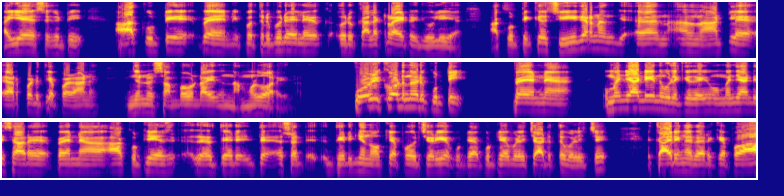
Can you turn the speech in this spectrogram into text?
ഐ എ എസ് കിട്ടി. ആ കുട്ടി പിന്നെ ഇപ്പൊ ത്രിപുരയിലെ ഒരു കലക്ടറായിട്ട് ജോലി ചെയ്യുക ആ കുട്ടിക്ക് സ്വീകരണം നാട്ടിൽ ഏർപ്പെടുത്തിയപ്പോഴാണ് ഇങ്ങനൊരു സംഭവം ഉണ്ടായതെന്ന് നമ്മളും അറിയുന്നത്. കോഴിക്കോട് നിന്ന് ഒരു കുട്ടി പിന്നെ ഉമ്മൻചാണ്ടി എന്ന് വിളിക്കുകയും ഉമ്മൻചാണ്ടി സാറ് പിന്നെ ആ കുട്ടിയെ തിരിഞ്ഞു നോക്കിയപ്പോൾ ഒരു ചെറിയ കുട്ടി ആ കുട്ടിയെ വിളിച്ച് അടുത്ത് വിളിച്ച് കാര്യങ്ങൾ തിരക്കിയപ്പോൾ ആ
